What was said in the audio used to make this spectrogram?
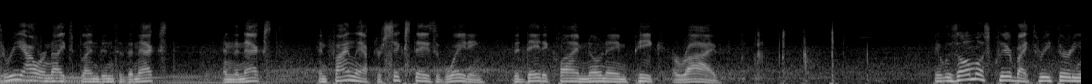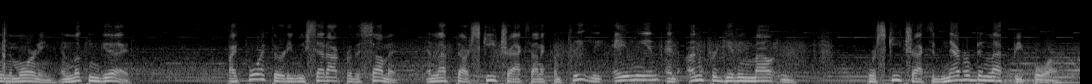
Three-hour nights blend into the next, and the next, and finally, after six days of waiting, the day to climb No Name Peak arrived. It was almost clear by 3.30 in the morning, and looking good. By 4.30, we set out for the summit, and left our ski tracks on a completely alien and unforgiving mountain where ski tracks have never been left before.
